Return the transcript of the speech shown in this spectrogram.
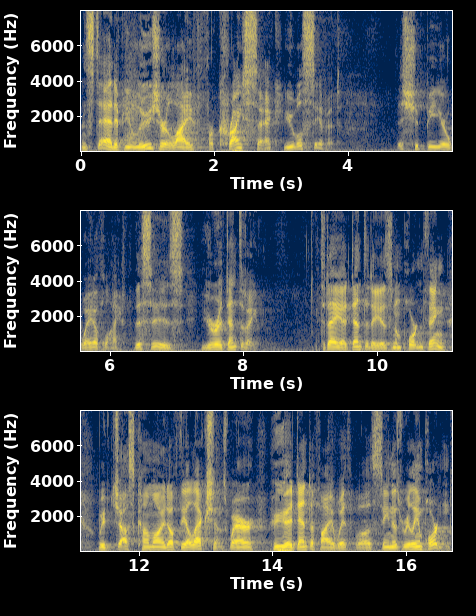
Instead, if you lose your life for Christ's sake, you will save it. This should be your way of life. This is your identity. Today, identity is an important thing. We've just come out of the elections where who you identify with was seen as really important.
